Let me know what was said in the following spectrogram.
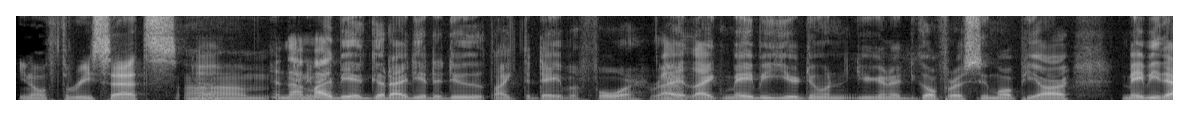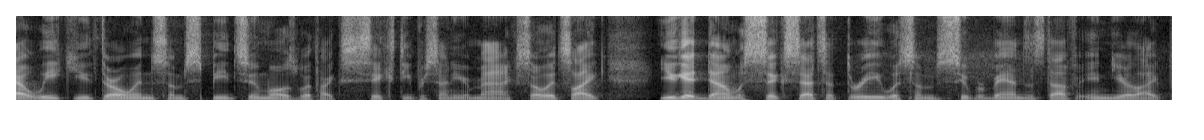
you know three sets. Yeah. Um, and that might be a good idea to do like the day before, right? Yeah. Like maybe you're doing you're gonna go for a sumo PR. Maybe that week you throw in some speed sumos with like sixty percent of your max. So it's like you get done with six sets of three with some super bands and stuff, and you're like,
